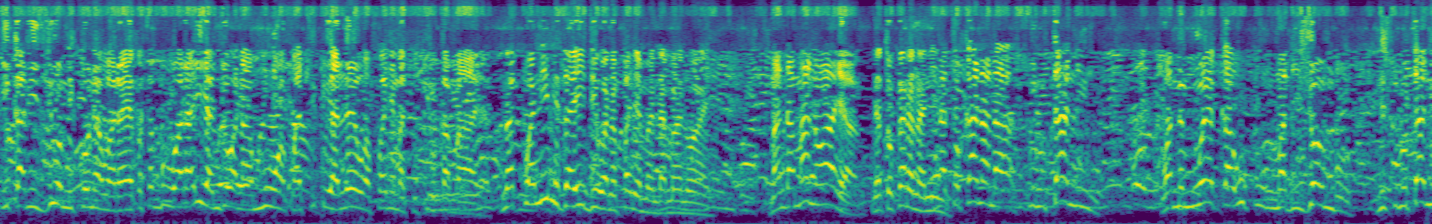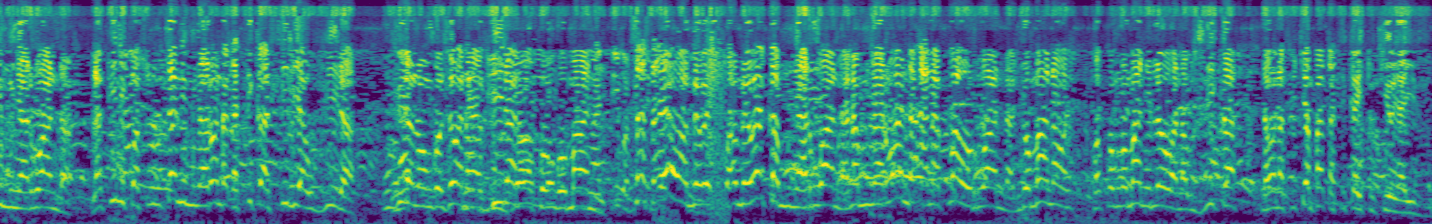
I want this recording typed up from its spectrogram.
ikamiziwe mikono ya waraia, kwa sababu waraia ndio wanaamua kwa siku ya leo wafanye matukio kama haya. Na kwa nini zaidi wanafanya maandamano haya? Maandamano haya yanatokana na nini? Yanatokana na sultani wamemweka huku Mabijombo, ni sultani Munyarwanda, lakini kwa sultani Munyarwanda katika asili ya Uvira, Uvira naongozewa na Wavira na Wakongomani. Sasa yeye wamewe, wameweka Munyarwanda na Munyarwanda anakwao Rwanda, ndio maana wa- Wakongomani leo wanauzika na wanafikia mpaka katika itukio tukio ya hivi.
